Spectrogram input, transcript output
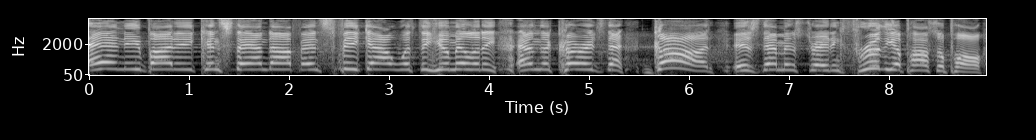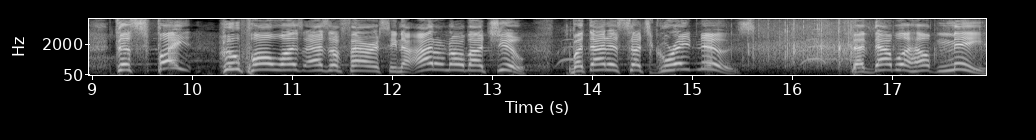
anybody can stand up and speak out with the humility and the courage that God is demonstrating through the Apostle Paul, despite who Paul was as a Pharisee. Now, I don't know about you, but that is such great news that that will help me.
